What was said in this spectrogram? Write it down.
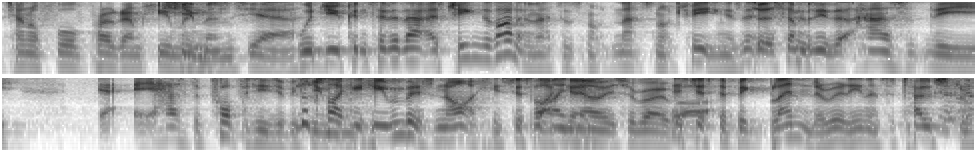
Channel 4 program Humans? Humans, yeah. Would you consider that as cheating? Because I don't think that's not that's not cheating, is it? so it's somebody that has the it has the properties of a looks human. like a human, but it's not. It's just But like I know it's a robot. It's just a big blender, really, and it's a toaster.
